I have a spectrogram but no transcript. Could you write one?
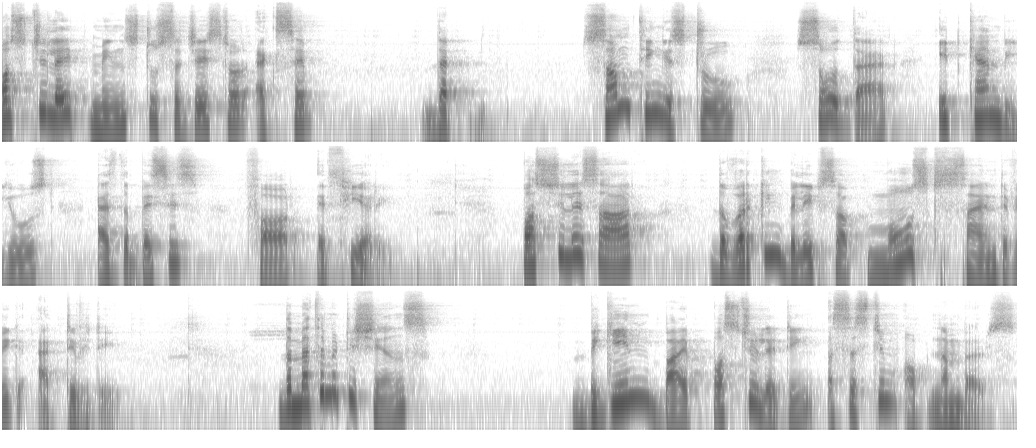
Postulate means to suggest or accept that something is true so that it can be used as the basis for a theory. Postulates are the working beliefs of most scientific activity. The mathematicians begin by postulating a system of numbers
